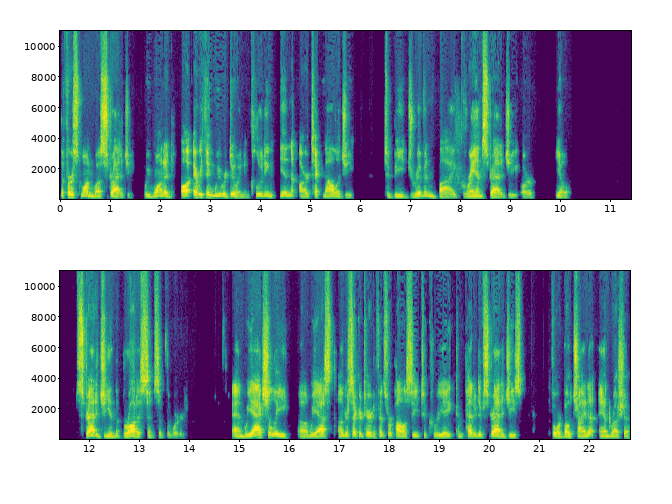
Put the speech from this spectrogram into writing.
The first one was strategy. We wanted all, everything we were doing, including in our technology, to be driven by grand strategy or, you know, strategy in the broadest sense of the word. And we actually uh, we asked Undersecretary of Defense for Policy to create competitive strategies for both China and Russia,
